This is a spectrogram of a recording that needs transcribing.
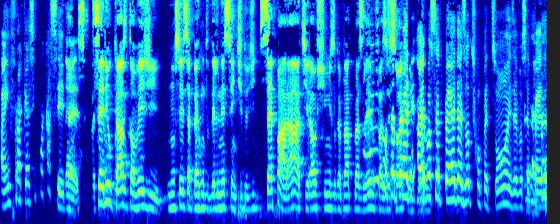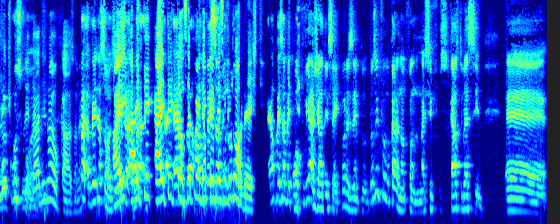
aí enfraquece pra cacete. É, seria o caso, talvez, de. Não sei se é a pergunta dele nesse sentido, de separar, tirar os times do Campeonato Brasileiro e fazer só. Perde, aí você perde as outras competições, aí você é, perde as outras possibilidades, pô. não é o caso, né? Veja só. Aí, você, aí, tem, aí tem que é, torcer é, para a independência do Nordeste. É um pensamento pouco viajado isso aí. Por exemplo, tô dizendo que foi do cara, não, tô falando, mas se caso tivesse sido. É...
